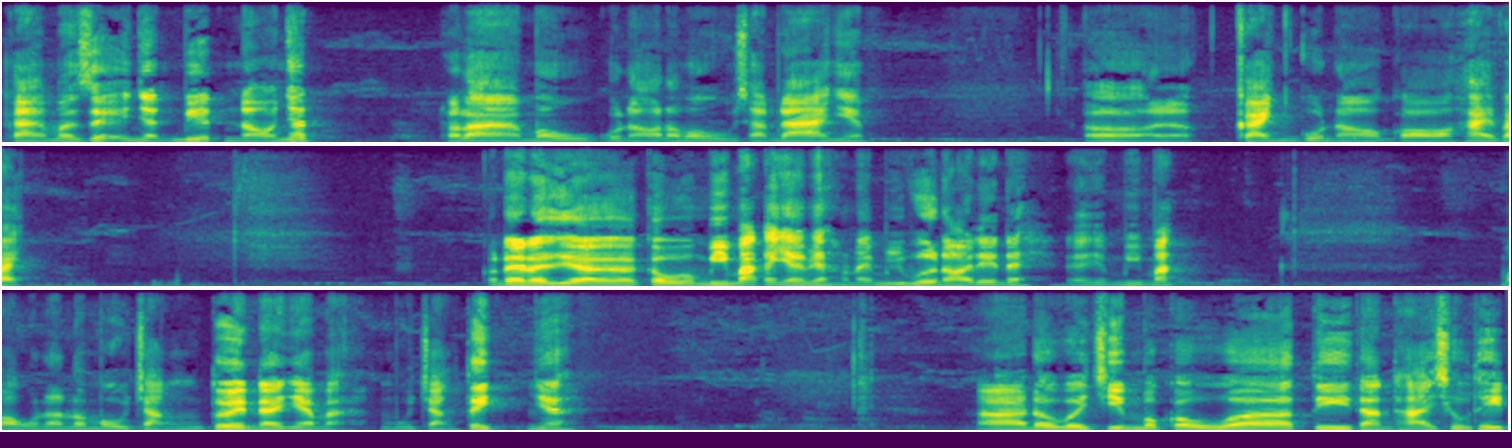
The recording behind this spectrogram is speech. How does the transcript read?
cái mà dễ nhận biết nó nhất đó là màu của nó là màu xám đá anh em ở cánh của nó có hai vạch còn đây là gì? câu mi mắc anh em nhé hồi nãy mình vừa nói đến đấy đây là mi mắc màu của nó là màu trắng tuyền đây anh em ạ màu trắng tinh nhé À, đối với chim một câu à, uh, ti tan thái siêu thịt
